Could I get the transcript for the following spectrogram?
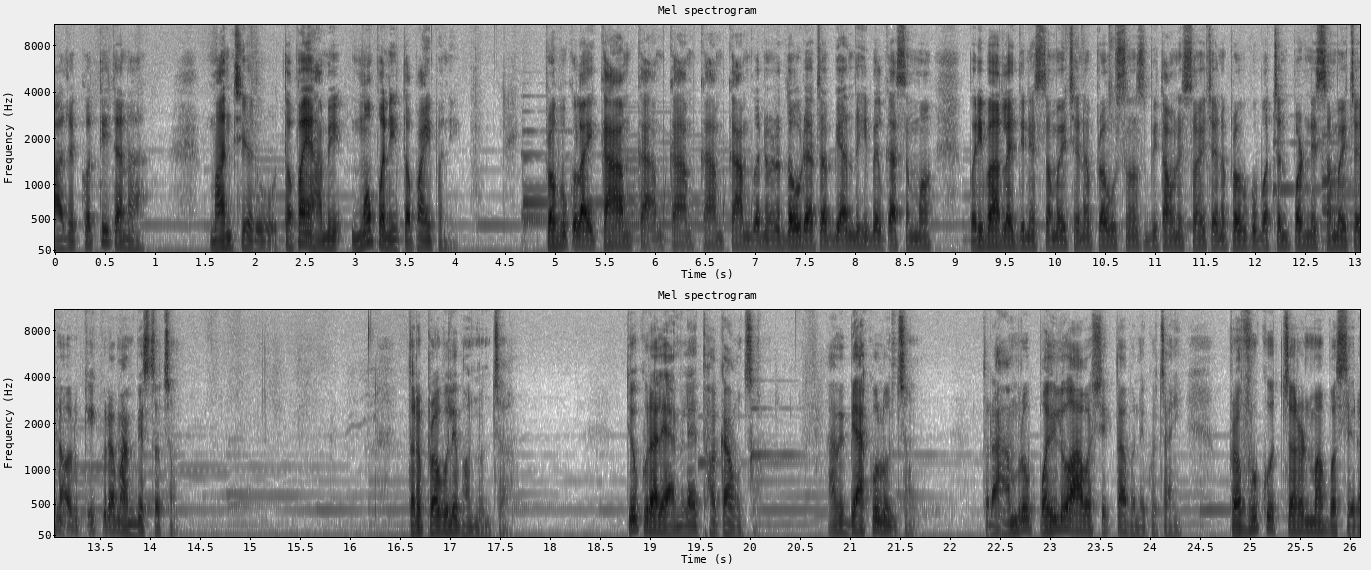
आज कतिजना मान्छेहरू तपाईँ हामी म पनि तपाईँ पनि। प्रभुको लागि काम काम काम काम काम गर्ने भनेर दौडा छ बिहानदेखि बेलुकासम्म परिवारलाई दिने समय छैन प्रभुसँग बिताउने समय छैन प्रभुको वचन पढ्ने समय छैन अरू केही कुरामा हामी व्यस्त छौँ। तर प्रभुले भन्नुहुन्छ त्यो कुराले हामीलाई थकाउँछ। हामी व्याकुल हुन्छौँ। तर हाम्रो पहिलो आवश्यकता भनेको चाहिँ प्रभुको चरणमा बसेर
